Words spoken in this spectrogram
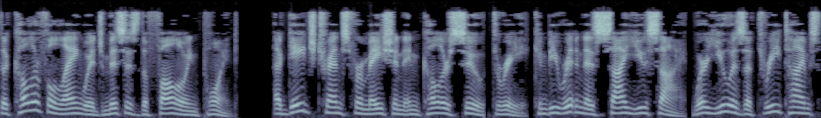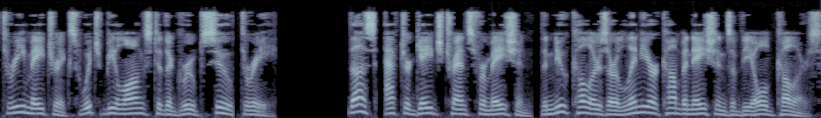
The colorful language misses the following point. A gauge transformation in color SU can be written as psi u psi, where U is a 3 times 3 matrix which belongs to the group SU 3. Thus, after gauge transformation, the new colors are linear combinations of the old colors.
